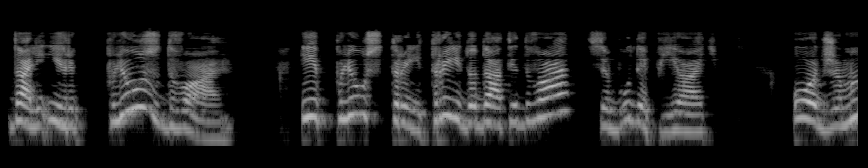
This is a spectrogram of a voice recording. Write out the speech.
Далі y плюс 2 і плюс 3. 3 додати 2 це буде 5. Отже, ми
